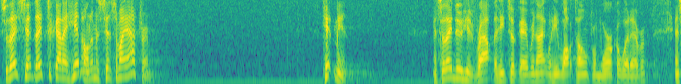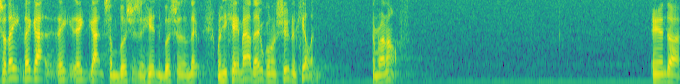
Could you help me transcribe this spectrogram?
So they sent, they took out a hit on him and sent somebody after him. Hitmen. And so they knew his route that he took every night when he walked home from work or whatever. And so they, they got they, they got some bushes and hid in the bushes. And they, when he came out, they were going to shoot and kill him and run off. And uh,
